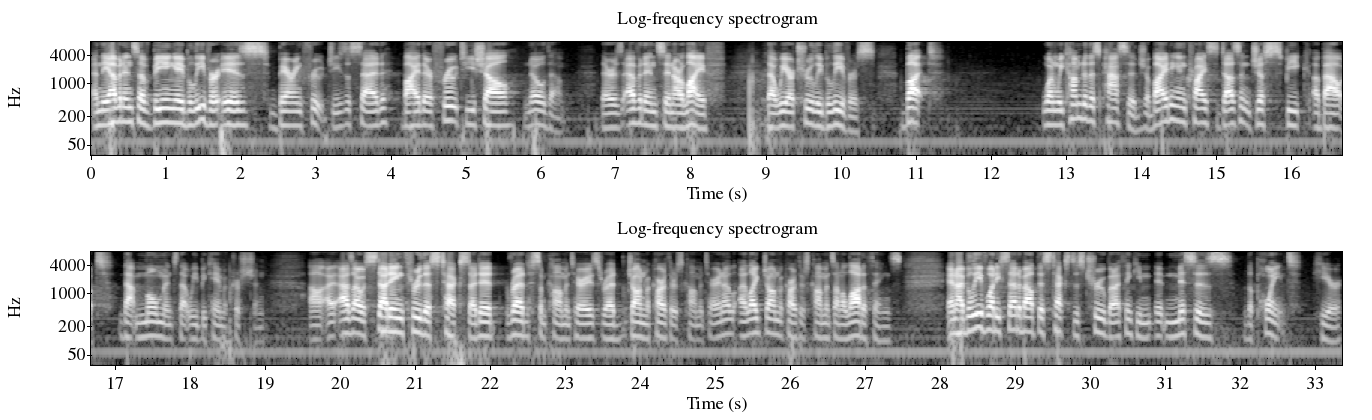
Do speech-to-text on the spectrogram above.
And the evidence of being a believer is bearing fruit. Jesus said, By their fruit ye shall know them. There is evidence in our life that we are truly believers. But when we come to this passage, abiding in Christ doesn't just speak about that moment that we became a Christian. Uh, I, as I was studying through this text, I did read some commentaries, read John MacArthur's commentary, and I, I like John MacArthur's comments on a lot of things. And I believe what he said about this text is true, but I think he, it misses the point here.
